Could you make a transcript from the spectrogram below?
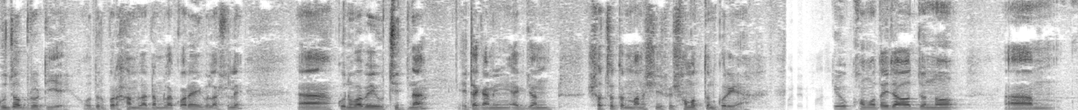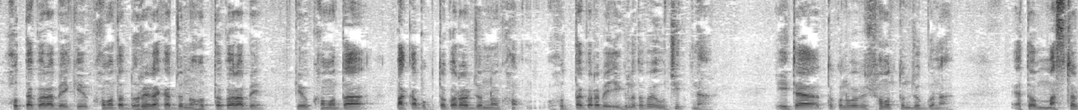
গুজব রটিয়ে, ওদের উপর হামলা টামলা করা, এগুলো আসলে কোনোভাবেই উচিত না। এটাকে আমি একজন সচেতন মানুষ হিসেবে সমর্থন করি না। কেউ ক্ষমতায় যাওয়ার জন্য হত্যা করাবে, কেউ ক্ষমতা ধরে রাখার জন্য হত্যা করাবে, কেউ ক্ষমতা পাকাপোক্ত করার জন্য হত্যা করাবে, এগুলো তবে উচিত না। এটা তো কোনোভাবে সমর্থনযোগ্য না। এত মাস্টার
